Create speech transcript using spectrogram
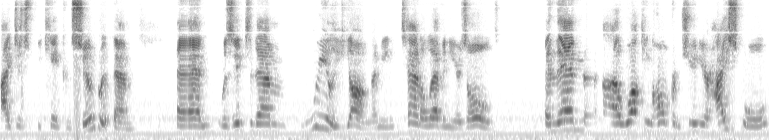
I just became consumed with them and was into them really young. I mean, 10, 11 years old. And then uh, walking home from junior high school,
